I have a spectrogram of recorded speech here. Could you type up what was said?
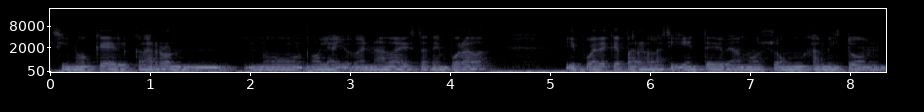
sino que el carro no, no le ayudó en nada esta temporada y puede que para la siguiente veamos un Hamilton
